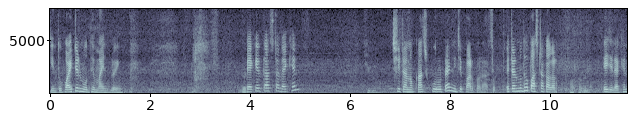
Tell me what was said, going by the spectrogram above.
কিন্তু। হোয়াইটের মধ্যে মাইন্ড ব্লোয়িং ব্যাকের কাজটা দেখেন। ছিটানো কাজ পুরোটাই নিচে পার করা আছে। এটার মধ্যেও পাঁচটা কালার এই যে দেখেন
